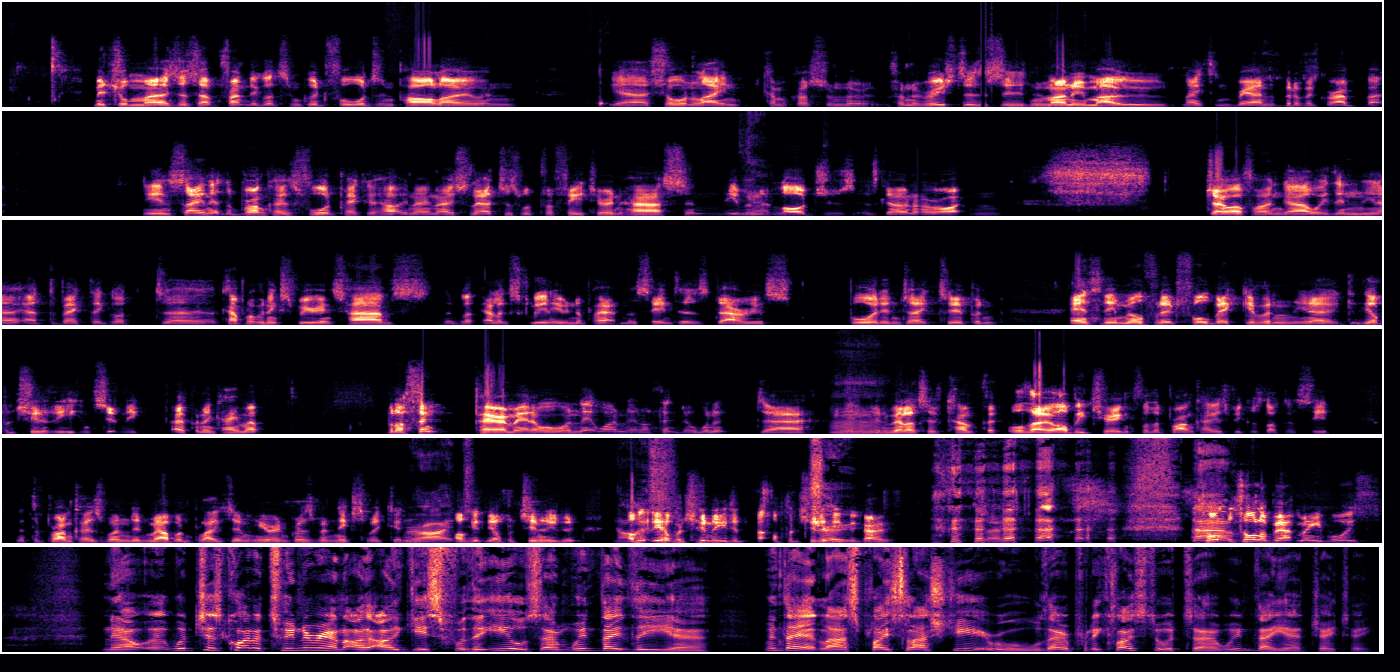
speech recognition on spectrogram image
Mitchell Moses up front. They've got some good forwards in Paulo and yeah, Shaun Lane come across from the from the Roosters, and Manu Ma'u, Nathan Brown, a bit of a grub, but yeah, in saying that, the Broncos forward pack are you know no slouches with Fifita and Haas, and even yeah. Lodge is, is going all right, and Joe Ofahengaue. Then you know at the back they got uh, a couple of inexperienced halves. They've got Alex Glenn even to play out in the centres, Darius Boyd and Jake Turpin. Anthony Milford at fullback, given you know the opportunity, he can certainly open a game up. But I think Parramatta will win that one, and I think they'll win it uh, mm. in, in, relative comfort. Although I'll be cheering for the Broncos because, like I said, if the Broncos win, then Melbourne plays them here in Brisbane next week, and right. I'll get the opportunity to nice. I'll get the opportunity to opportunity to go. So, it's, all, um, it's, all, about me, boys. Now, uh, which is quite a turnaround, I, I guess, for the Eels. Um, weren't they the uh, weren't they at last place last year, or they were pretty close to it? Uh, weren't they, uh, JT?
